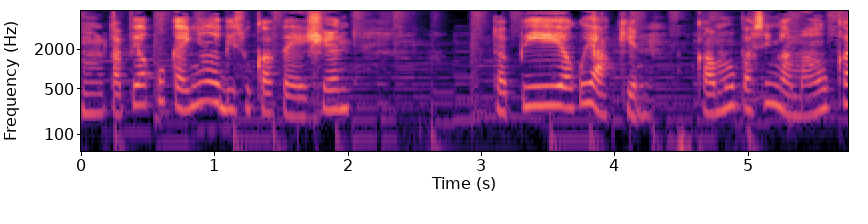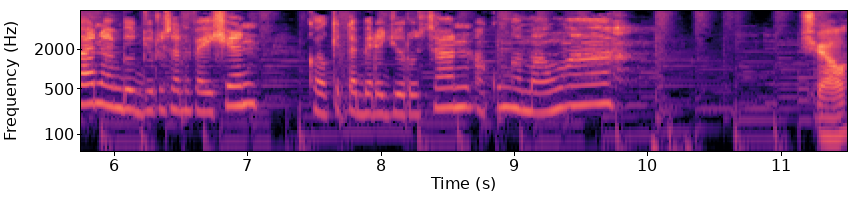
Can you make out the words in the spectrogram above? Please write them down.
Hmm, tapi aku kayaknya lebih suka fashion. Tapi aku yakin, kamu pasti nggak mau kan ambil jurusan fashion? Kalau kita beda jurusan, aku nggak mau ah. Shell,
